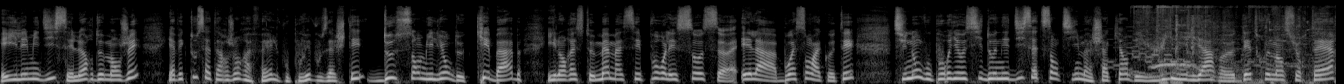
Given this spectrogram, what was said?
Et il est midi, c'est l'heure de manger. Et avec tout cet argent, Raphaël, vous pouvez vous acheter 200 millions de kebabs. Il en reste même assez pour les sauces et la boisson à côté. Sinon, vous pourriez aussi donner 17 centimes à chacun des 8 milliards euh, d'êtres humains sur Terre.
